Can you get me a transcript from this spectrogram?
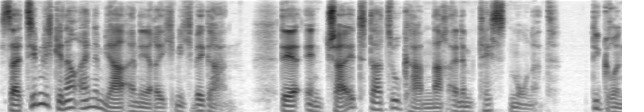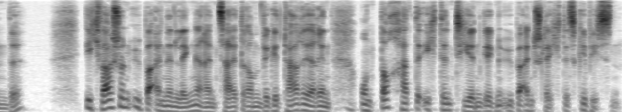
Seit ziemlich genau einem Jahr ernähre ich mich vegan. Der Entscheid dazu kam nach einem Testmonat. Die Gründe? Ich war schon über einen längeren Zeitraum Vegetarierin und doch hatte ich den Tieren gegenüber ein schlechtes Gewissen.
